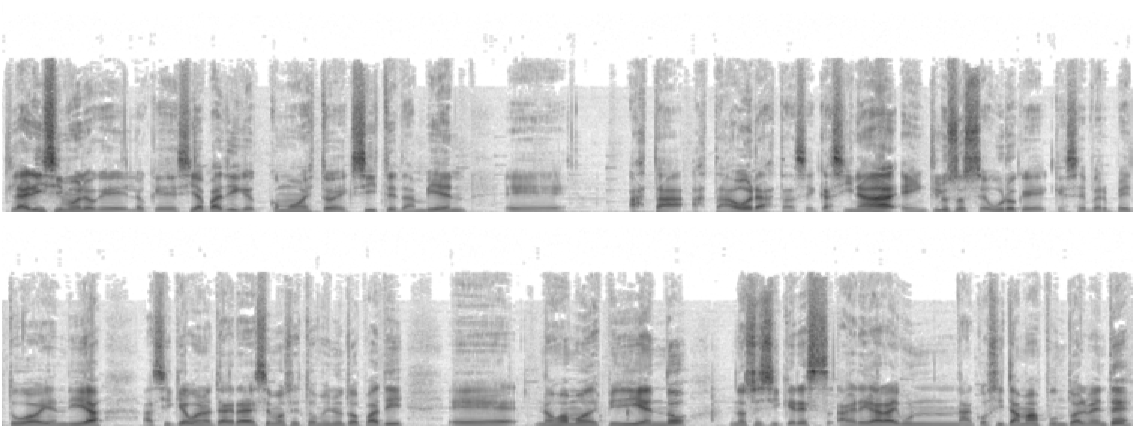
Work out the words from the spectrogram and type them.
clarísimo lo que, lo que decía Pati, que cómo esto existe también eh, hasta, hasta ahora, hasta hace casi nada, e incluso seguro que, que se perpetúa hoy en día. Así que bueno, te agradecemos estos minutos, Pati. Eh, nos vamos despidiendo. No sé si querés agregar alguna cosita más puntualmente.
